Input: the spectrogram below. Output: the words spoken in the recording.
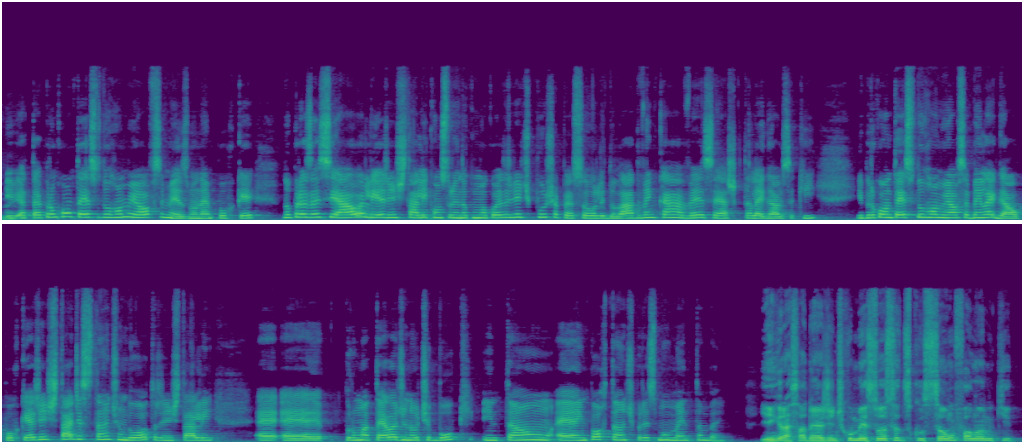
Né? E até para um contexto do home office mesmo, né? Porque no presencial ali, a gente está ali construindo alguma coisa, a gente puxa a pessoa ali do lado, vem cá, vê, você acha que tá legal isso aqui. E para o contexto do home office é bem legal, porque a gente está distante um do outro, a gente está ali é, é, por uma tela de notebook, então é importante para esse momento também. E é engraçado, né? A gente começou essa discussão falando que,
